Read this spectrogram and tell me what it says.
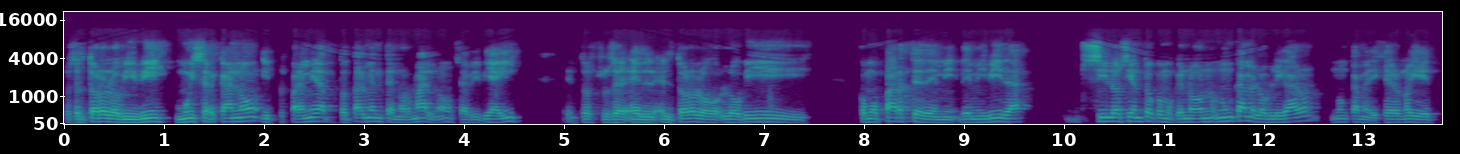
pues el toro lo viví muy cercano y pues para mí era totalmente normal, ¿no? O sea, viví ahí. Entonces pues el, el toro lo, lo vi como parte de mi, de mi vida sí lo siento como que no, nunca me lo obligaron, nunca me dijeron, oye,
